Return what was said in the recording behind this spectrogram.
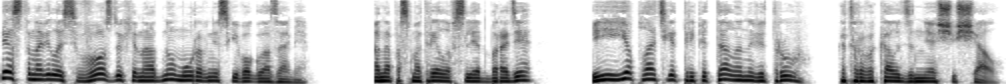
и остановилась в воздухе на одном уровне с его глазами. Она посмотрела вслед бороде, и ее платье трепетало на ветру, которого Каладин не ощущал.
